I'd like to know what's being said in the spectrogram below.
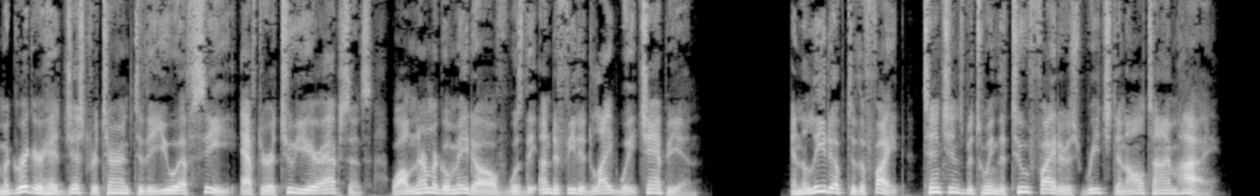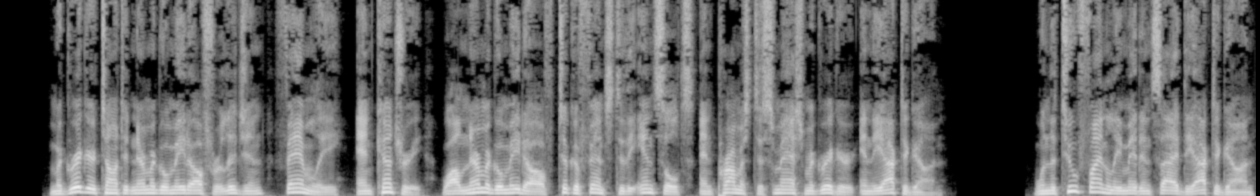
McGregor had just returned to the UFC after a two-year absence, while Nurmagomedov was the undefeated lightweight champion. In the lead up to the fight, tensions between the two fighters reached an all-time high. McGregor taunted Nurmagomedov's religion, family, and country, while Nurmagomedov took offense to the insults and promised to smash McGregor in the octagon. When the two finally met inside the octagon,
